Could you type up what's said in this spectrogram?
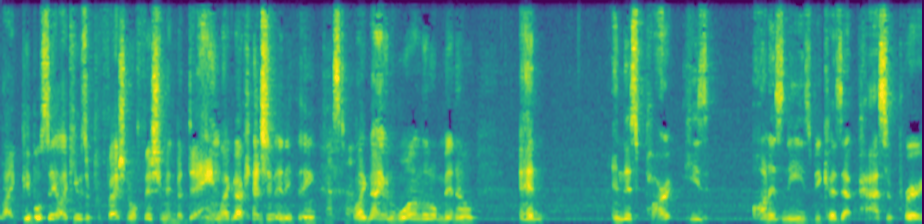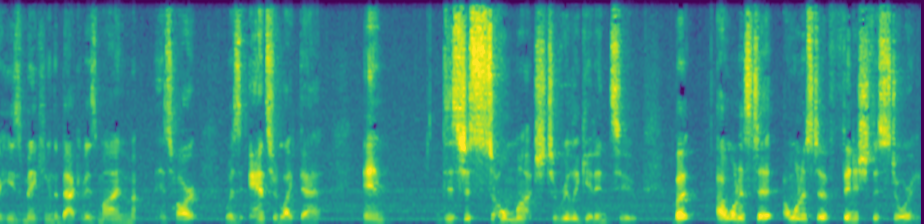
like people say, like he was a professional fisherman, but dang, like not catching anything. That's tough. Like not even one little minnow. And in this part, he's on his knees because that passive prayer he's making in the back of his mind, his heart, was answered like that. And there's just so much to really get into. But I want us to I want us to finish this story.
